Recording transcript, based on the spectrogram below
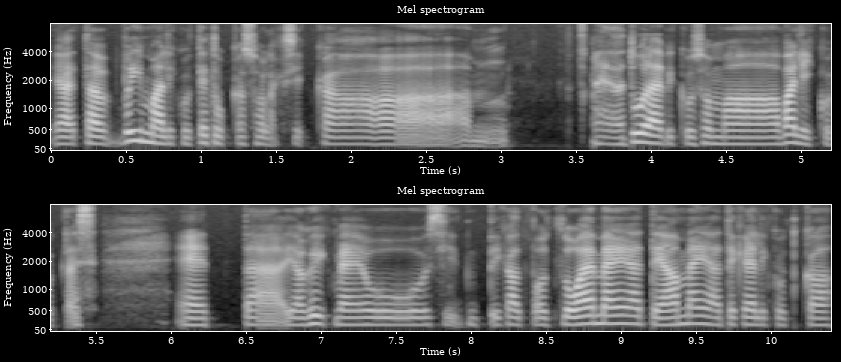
ja et ta võimalikult edukas oleks ikka äh, tulevikus oma valikutes. et äh, ja kõik me ju siit igalt poolt loeme ja teame ja tegelikult ka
